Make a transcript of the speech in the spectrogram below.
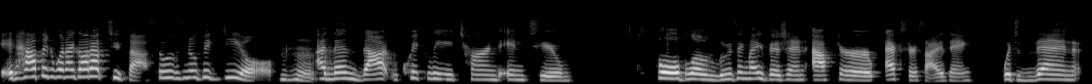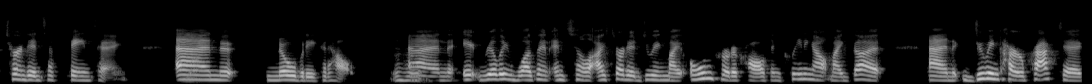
it happened when I got up too fast. So it was no big deal. Mm-hmm. And then that quickly turned into full blown losing my vision after exercising, which then turned into fainting. And yeah. nobody could help. Mm-hmm. And it really wasn't until I started doing my own protocols and cleaning out my gut and doing chiropractic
